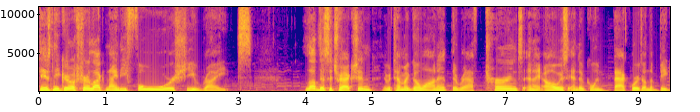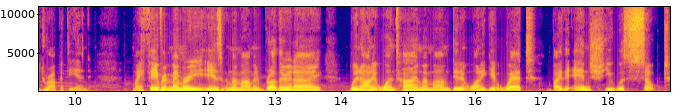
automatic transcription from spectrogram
Disney Girl Sherlock 94. She writes, Love this attraction. Every time I go on it, the raft turns and I always end up going backwards on the big drop at the end. My favorite memory is when my mom and brother and I went on it one time. My mom didn't want to get wet. By the end, she was soaked.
